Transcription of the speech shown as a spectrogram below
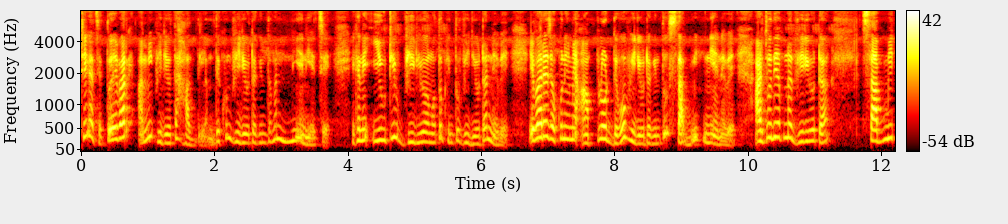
ঠিক আছে? তো এবার আমি ভিডিওতে হাত দিলাম। দেখুন, ভিডিওটা কিন্তু আমার নিয়ে নিয়েছে। এখানে ইউটিউব ভিডিওর মতো কিন্তু ভিডিওটা নেবে। এবারে যখনই আমি আপলোড দেবো, ভিডিওটা কিন্তু সাবমিট নিয়ে নেবে। আর যদি আপনার ভিডিওটা সাবমিট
